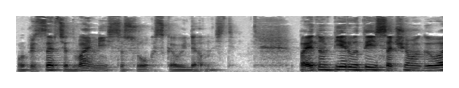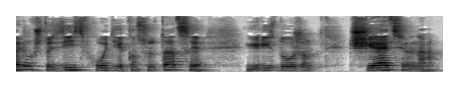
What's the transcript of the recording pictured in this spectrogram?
Вы представьте, 2 месяца срок исковой давности. Поэтому первый тезис, о чем я говорил, что здесь в ходе консультации юрист должен тщательно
